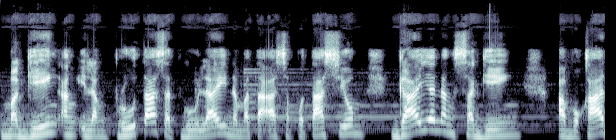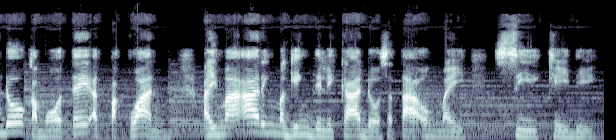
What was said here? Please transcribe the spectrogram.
Maging ang ilang prutas at gulay na mataas sa potassium gaya ng saging, avocado, kamote at pakwan ay maaaring maging delikado sa taong may CKD.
